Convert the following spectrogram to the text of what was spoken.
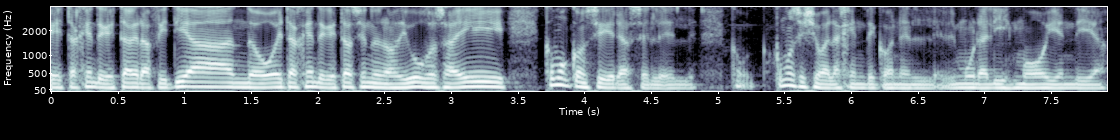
eh, esta gente que está grafiteando o esta gente que está haciendo unos dibujos ahí, ¿cómo consideras el, el- cómo, cómo se lleva la gente con el, el muralismo hoy en día?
